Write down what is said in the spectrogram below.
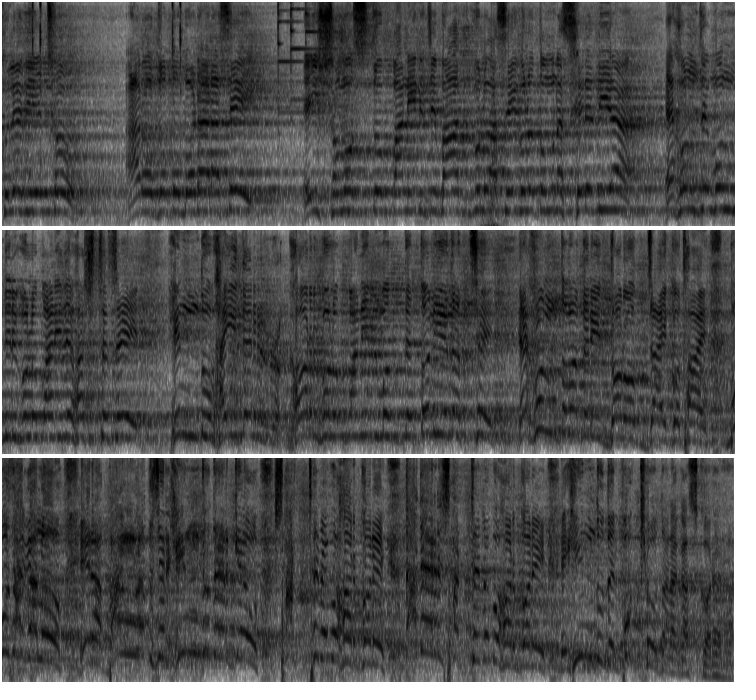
খুলে দিয়েছ আরও যত বর্ডার আছে, এই সমস্ত পানির যে বাঁধগুলো আছে, এগুলো তোমরা ছেড়ে দিয়া এখন যে মন্দিরগুলো পানিতে ভাসতেছে, হিন্দু ভাইদের ঘরগুলো পানির মধ্যে তলিয়ে যাচ্ছে, এখন তোমাদের এই দরদ যায় কোথায়? বোঝা গেল এরা বাংলাদেশের হিন্দুদেরকেও স্বার্থে ব্যবহার করে, তাদের স্বার্থে ব্যবহার করে, এই হিন্দুদের পক্ষেও তারা কাজ করে না।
